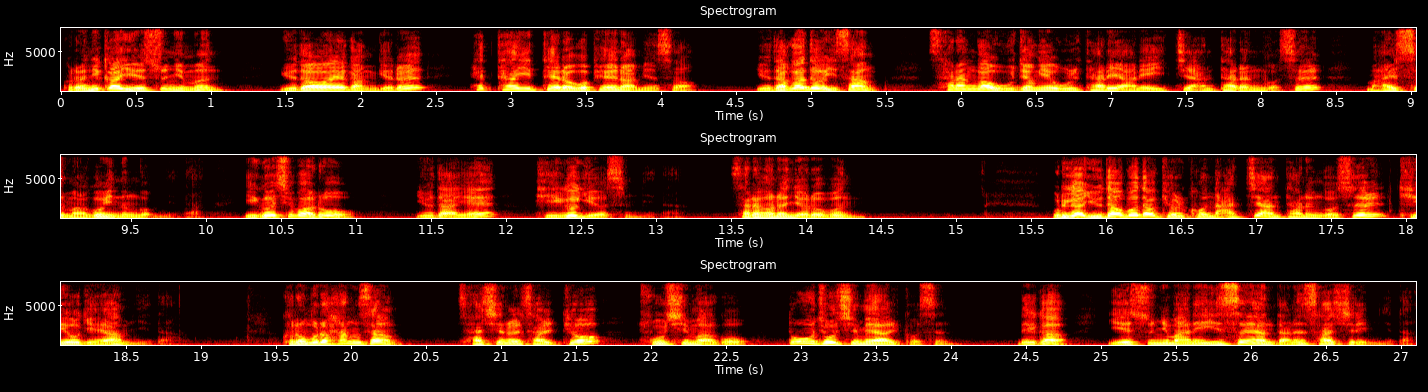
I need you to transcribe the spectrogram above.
그러니까 예수님은 유다와의 관계를 헤타이테라고 표현하면서 유다가 더 이상 사랑과 우정의 울타리 안에 있지 않다는 것을 말씀하고 있는 겁니다. 이것이 바로 유다의 비극이었습니다. 사랑하는 여러분, 우리가 유다보다 결코 낫지 않다는 것을 기억해야 합니다. 그러므로 항상 자신을 살펴 조심하고 또 조심해야 할 것은 내가 예수님 안에 있어야 한다는 사실입니다.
